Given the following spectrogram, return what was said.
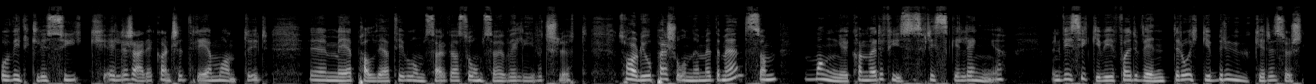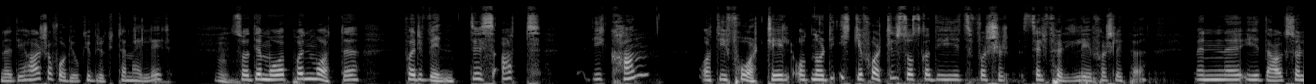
og virkelig syk. Ellers er det kanskje tre måneder eh, med palliativ omsorg, altså omsorg ved livets slutt. Så har du jo personer med demens som mange kan være fysisk friske lenge. Men hvis ikke vi forventer å ikke bruke ressursene de har, så får de jo ikke brukt dem heller. Mm. Så det må på en måte forventes at de kan, og at de får til. Og når de ikke får til, så skal de selvfølgelig få slippe. Men uh, i dag så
